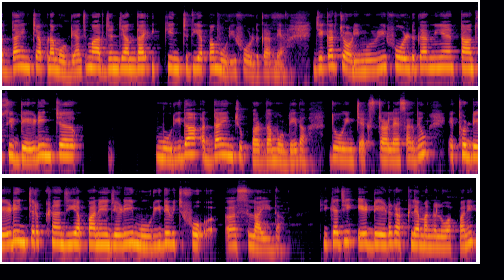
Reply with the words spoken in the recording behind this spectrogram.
ਅੱਧਾ ਇੰਚ ਆਪਣਾ ਮੋਢਿਆਂ 'ਚ ਮਾਰਜਨ ਜਾਂਦਾ 1 ਇੰਚ ਦੀ ਆਪਾਂ ਮੂਰੀ ਫੋਲਡ ਕਰਦੇ ਹਾਂ। ਜੇਕਰ ਚੌੜੀ ਮੂਰੀ ਫੋਲਡ ਕਰਨੀ ਹੈ, ਤਾਂ ਤੁਸੀਂ ਡੇਢ ਇੰਚ ਮੂਰੀ ਦਾ, ਅੱਧਾ ਇੰਚ ਉੱਪਰ ਦਾ, ਮੋਢੇ ਦਾ 2 ਇੰਚ ਐਕਸਟਰਾ ਲੈ ਸਕਦੇ ਹੋ। ਇੱਥੋਂ ਡੇਢ ਇੰਚ ਰੱਖਣਾ ਜੀ ਆਪਾਂ ਨੇ ਜਿਹੜੀ ਮੂਰੀ ਦੇ ਵਿੱਚ ਸਲਾਈ ਦਾ। ਠੀਕ ਹੈ ਜੀ, ਇਹ ਡੇਢ ਰੱਖ ਲਿਆ ਮੰਨ ਲਓ ਆਪਾਂ ਨੇ।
